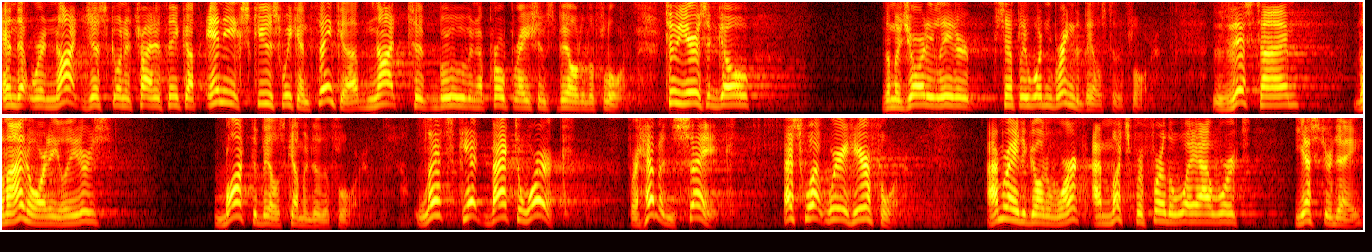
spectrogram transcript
And that we're not just going to try to think up any excuse we can think of not to move an appropriations bill to the floor. Two years ago, the majority leader simply wouldn't bring the bills to the floor. This time, the minority leaders blocked the bills coming to the floor. Let's get back to work, for heaven's sake. That's what we're here for. I'm ready to go to work. I much prefer the way I worked yesterday,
